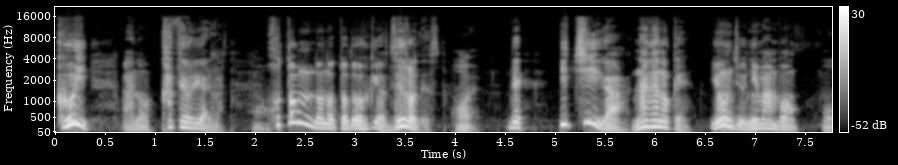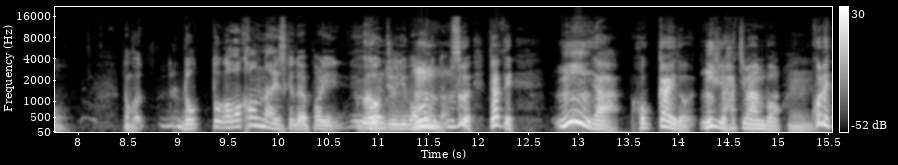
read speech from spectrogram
ごいあの偏りがあります。ほとんどの都道府県はゼロです。はい。で1位が長野県。42万本。なんかロットがわかんないですけどやっぱり42番なんだ。すごい。だって2位が北海道。28万本、うん。これ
